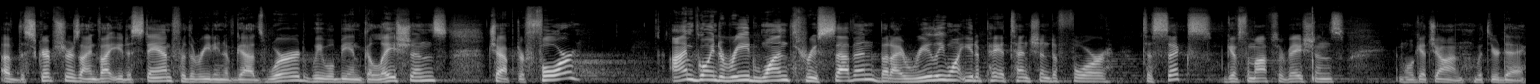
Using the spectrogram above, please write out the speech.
of the scriptures, I invite you to stand for the reading of God's word. We will be in Galatians chapter 4. I'm going to read 1 through 7, but I really want you to pay attention to 4 to 6, give some observations, and we'll get you on with your day.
